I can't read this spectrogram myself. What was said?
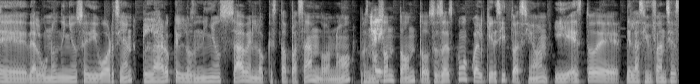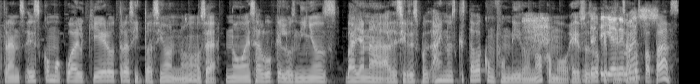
eh, de algunos niños se divorcian, claro que los niños saben lo que está pasando, ¿no? Pues no son tontos, o sea, es como cualquier situación. Y esto de, las infancias trans es como cualquier otra situación, ¿no? O sea, no es algo que los niños vayan a, decir después, ay, no es que estaba confundido, ¿no? Como eso es lo que piensan los papás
